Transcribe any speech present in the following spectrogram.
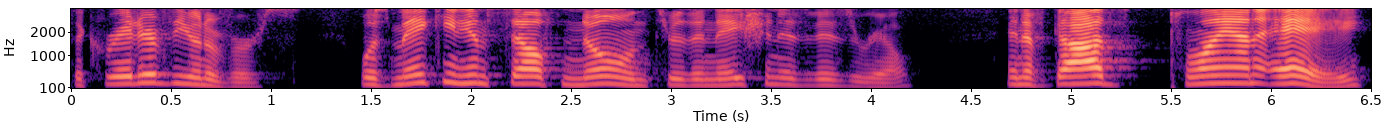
the creator of the universe, was making himself known through the nation of Israel. And if God's plan A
